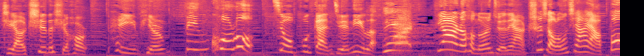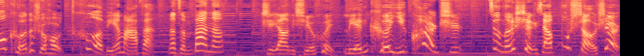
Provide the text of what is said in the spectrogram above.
只要吃的时候配一瓶冰阔乐，就不感觉腻了。第二呢，很多人觉得呀，吃小龙虾呀剥壳的时候特别麻烦，那怎么办呢？只要你学会连壳一块儿吃。就能省下不少事儿。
